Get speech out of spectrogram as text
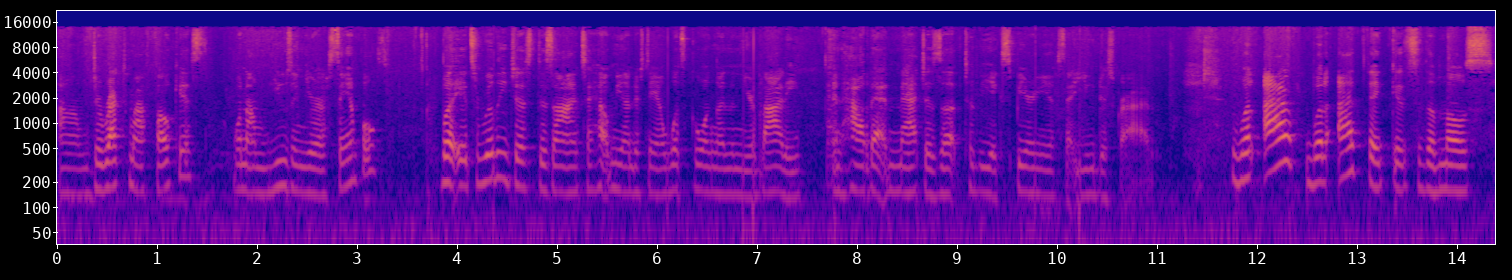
um, direct my focus when I'm using your samples, but it's really just designed to help me understand what's going on in your body and how that matches up to the experience that you described. What I what I think is the most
